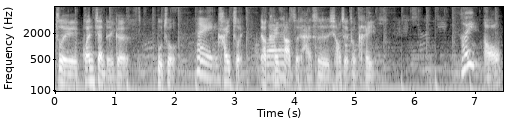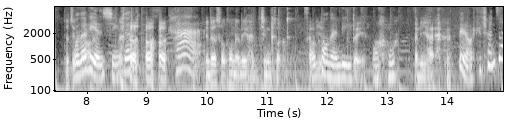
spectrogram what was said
最关键的一个步骤，嘿，开嘴，要开大嘴还是小嘴都可以。可以。好，我的，脸型真好 看。你的手控能力很精准，手控能力，对，哦，很厉害。被老师称赞。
